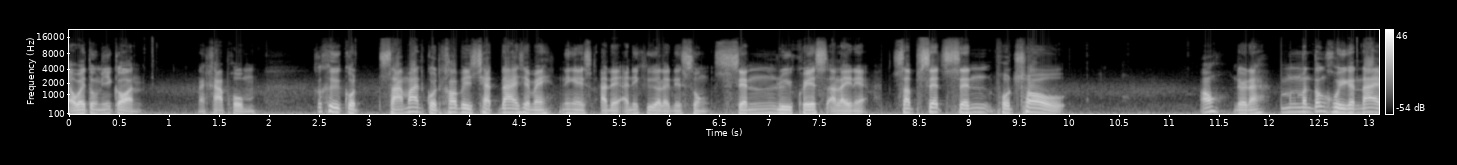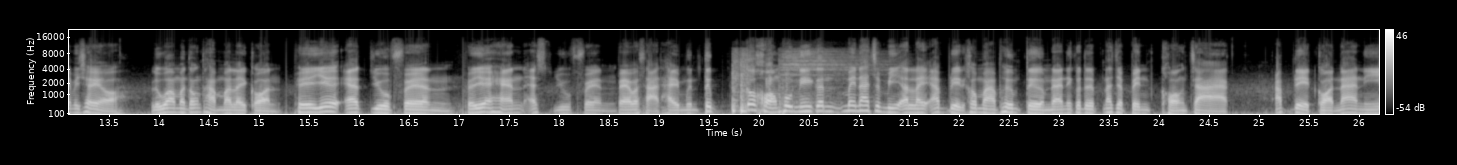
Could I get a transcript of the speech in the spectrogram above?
เอาไว้ตรงนี้ก่อนนะครับผม ก็คือกดสามารถกดเข้าไปแชทได้ใช่ไหมนี่ไงอะไรอันนี้คืออะไรเนี่ย ส่ง send request อะไรเนี่ย subset send portal เอ้า เดี๋ยวนะ มันมันต้องคุยกันได้ไม่ใช่หรอ หรือว่ามันต้องทำอะไรก่อน player as your friend player hand as your friend แปลภาษาไทยมึนตึ๊บก็ของพวกนี้ก็ไม่น่าจะมีอะไรอัปเดตเข้ามาเพิ่มเติมนะนี่ก็น่าจะเป็นของจากอัปเดตก่อนหน้านี้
